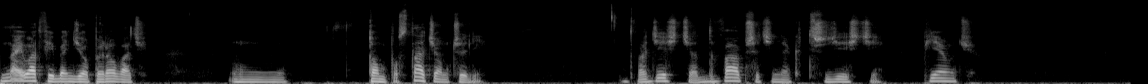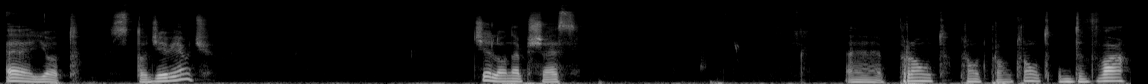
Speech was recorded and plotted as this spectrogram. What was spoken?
najłatwiej będzie operować mm, tą postacią, czyli 22,35 EJ 109 dzielone przez e, prąd, prąd, prąd, prąd 2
